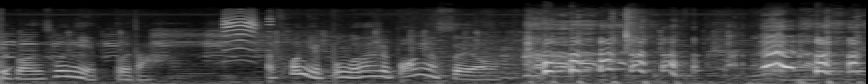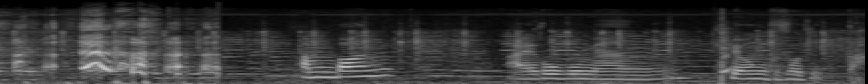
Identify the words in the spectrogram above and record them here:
2번 손이 예쁘다. 아, 손이 예쁜 거 사실 뻥이었어요. 3번 알고 보면 귀여운 구석이 있다.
